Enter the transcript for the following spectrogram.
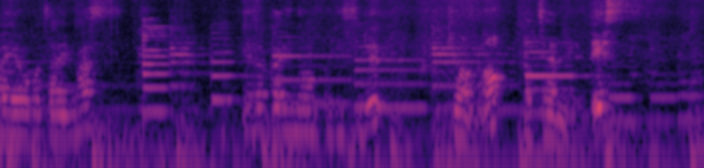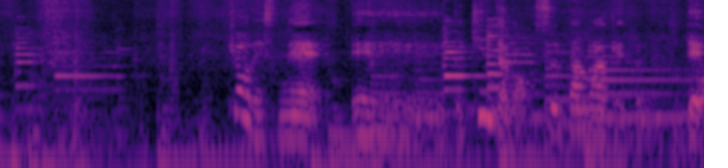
はようございます。ヤドカリのお送りする今日のおチャンネルです。今日ですね、えーと、近所のスーパーマーケットに行って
